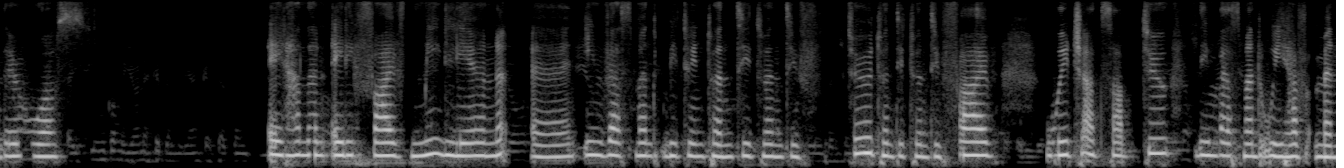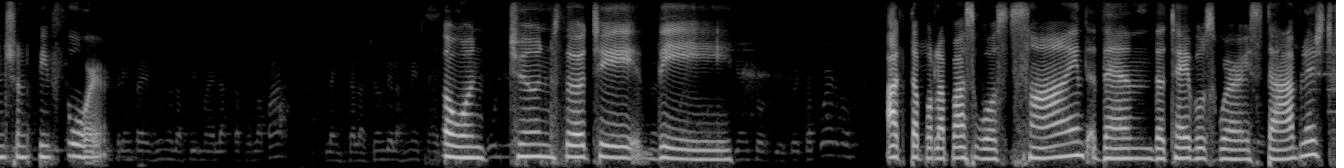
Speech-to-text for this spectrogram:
there was 885 million uh, investment between 2022, 2025, which adds up to the investment we have mentioned before. So on June 30, the Acta por la Paz was signed, then the tables were established,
